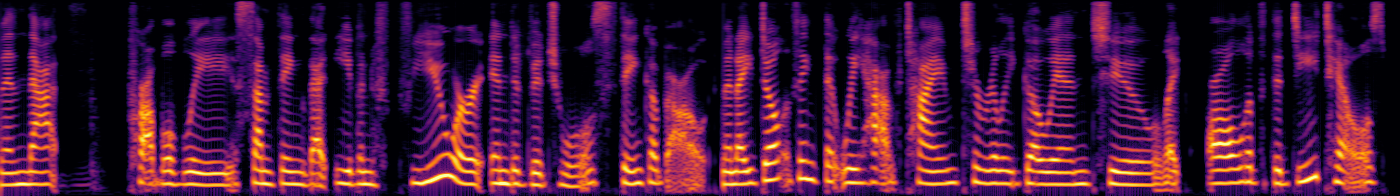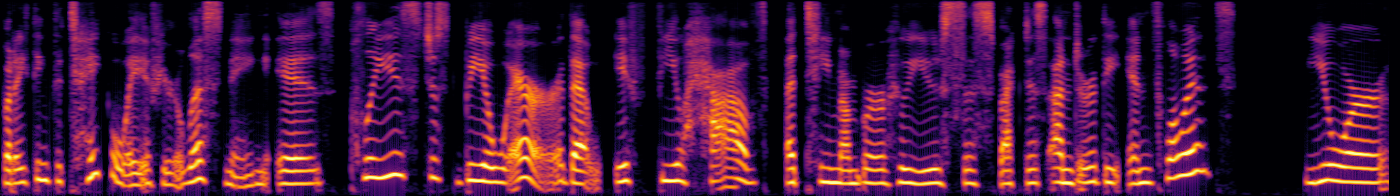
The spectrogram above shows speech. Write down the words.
and that's probably something that even fewer individuals think about. And I don't think that we have time to really go into like all of the details, but I think the takeaway, if you're listening, is please just be aware that if you have a team member who you suspect is under the influence, your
